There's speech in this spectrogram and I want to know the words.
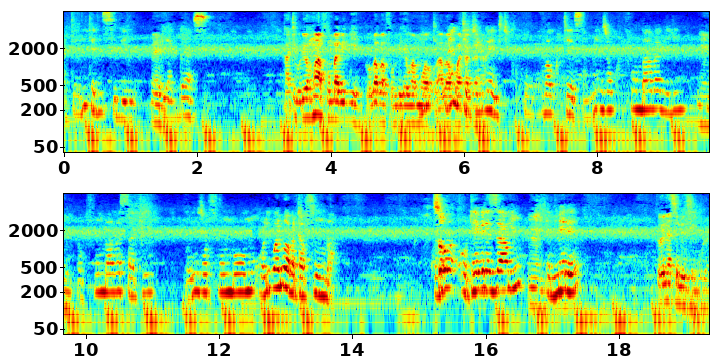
ate eri terisibiri Eh. lya gaasi kati buli omu afumba bibye oba bafumbire wamu abakwatagana nti kuba kuteesa muyinza okufumba ababiri Mm. okufumba abasatu oyinza okufumba omu oli waliwo abatafumba. So- kuba oteeberezaamu Mm. emmere tolina sente zigula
